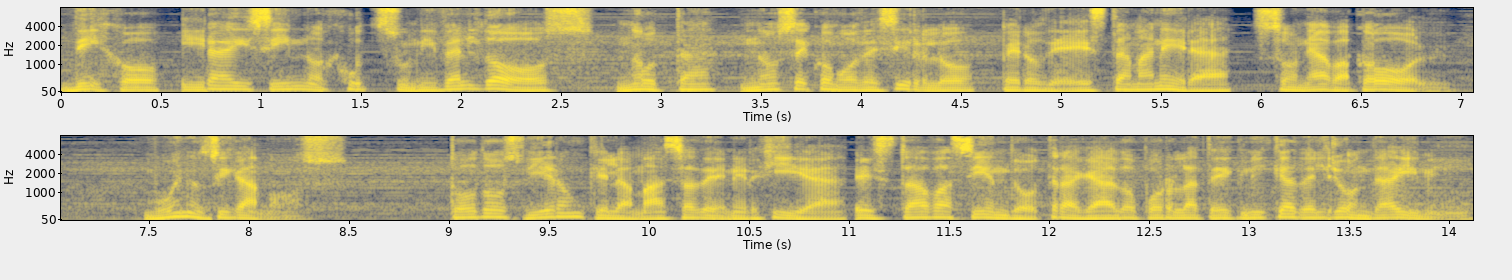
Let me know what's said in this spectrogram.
dijo, Irai no Jutsu nivel 2, nota, no sé cómo decirlo, pero de esta manera, sonaba cool. Bueno sigamos. Todos vieron que la masa de energía estaba siendo tragado por la técnica del Yondaimi.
